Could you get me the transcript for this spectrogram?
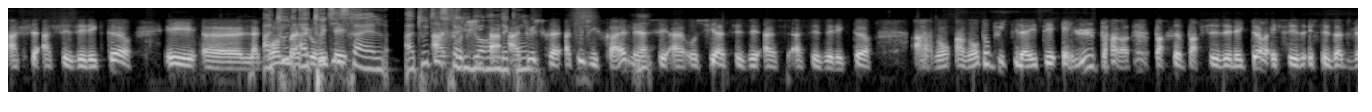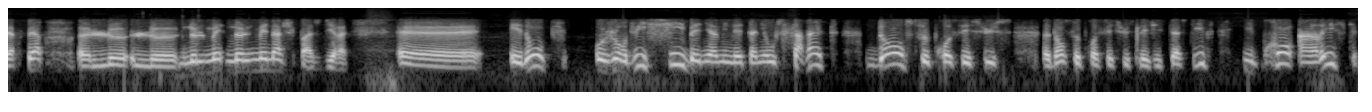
à, ses électeurs. Et euh, la grande tout, majorité... À tout Israël, à tout Israël, il doit rendre des comptes. À tout, Israël, mais aussi à ses, à, ses électeurs avant, avant tout, puisqu'il a été élu par, par, par ses électeurs et ses, et ses adversaires euh, le, le, ne, le, ne le ménagent pas, je dirais. Euh, et donc, aujourd'hui, si Benjamin Netanyahu s'arrête dans ce processus, dans ce processus législatif, il prend un risque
